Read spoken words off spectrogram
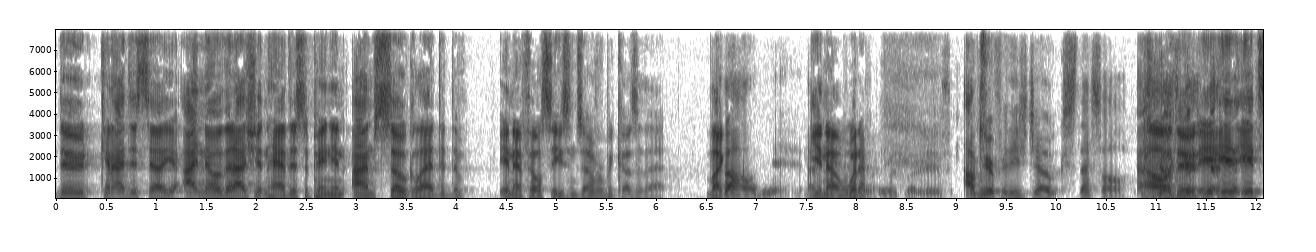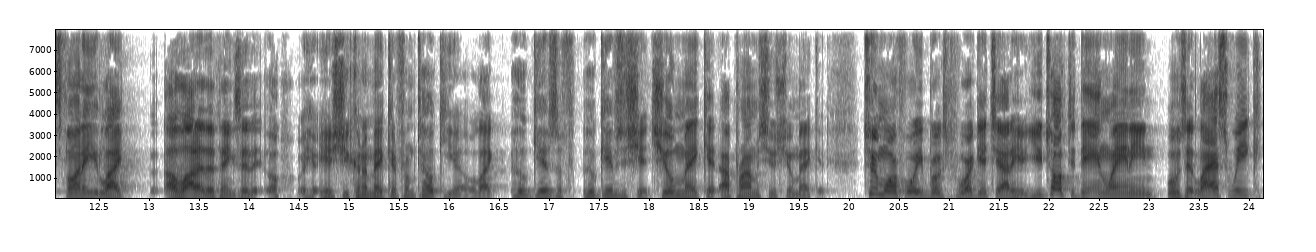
Dude, can I just tell you, I know that I shouldn't have this opinion. I'm so glad that the NFL season's over because of that. Like, Oh yeah, You know, whatever. It is what it is. I'm here for these jokes. That's all. oh, dude, it, it, it's funny. Like a lot of the things that, oh, is she gonna make it from Tokyo? Like, who gives a who gives a shit? She'll make it. I promise you, she'll make it. Two more for you, Brooks, before I get you out of here. You talked to Dan Lanning. What was it last week?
